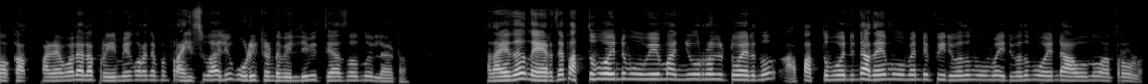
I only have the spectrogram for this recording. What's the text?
നോക്കാം. പഴയ പോലെ അല്ല പ്രീമിയം കുറഞ്ഞപ്പോൾ പ്രൈസ് വാല്യൂ കൂടിയിട്ടുണ്ട്. വലിയ വ്യത്യാസമൊന്നും ഇല്ല കേട്ടോ. അതായത് നേരത്തെ പത്ത് പോയിന്റ് മൂവ് ചെയ്യുമ്പോൾ അഞ്ഞൂറ് രൂപ കിട്ടുമായിരുന്നു. ആ പത്ത് പോയിന്റിന്റെ അതേ മൂവ്മെന്റ് ഇപ്പൊ ഇരുപത് മൂവ് ഇരുപത് പോയിന്റ് ആവുമെന്ന് മാത്രമേ ഉള്ളൂ.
